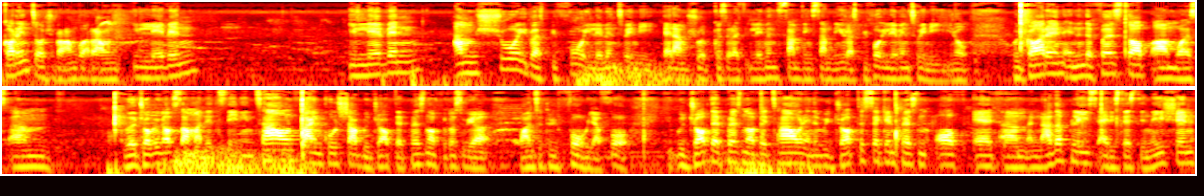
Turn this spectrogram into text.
got into Otjiwarongo around 11, 11, I'm sure it was before 11.20, that I'm sure, because it was 11 something something, it was before 11.20, you know. We got in, and then the first stop um was, um, we're dropping off someone that stayed in town, fine, cool, sharp. We drop that person off because we are one, two, three, four. We are four. We drop that person off at town, and then we drop the second person off at um, another place at his destination.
